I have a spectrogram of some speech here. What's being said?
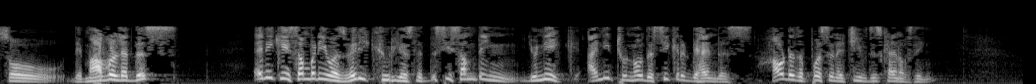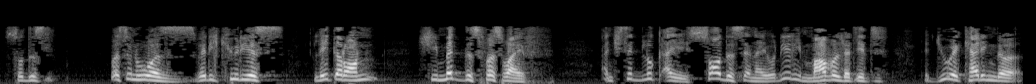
So they marveled at this. Any case, somebody was very curious that this is something unique. I need to know the secret behind this. How does a person achieve this kind of thing? So this person who was very curious, later on, she met this first wife. And she said, look, I saw this and I really marveled at it, that you were carrying the,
